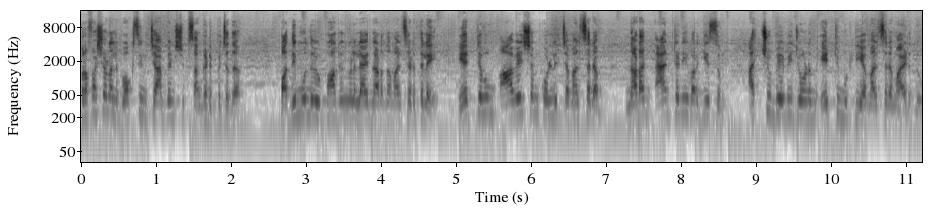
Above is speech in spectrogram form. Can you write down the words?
പ്രൊഫഷണൽ ബോക്സിംഗ് ചാമ്പ്യൻഷിപ്പ് സംഘടിപ്പിച്ചത്. പതിമൂന്ന് വിഭാഗങ്ങളിലായി നടന്ന മത്സരത്തിലെ ഏറ്റവും ആവേശം കൊള്ളിച്ച മത്സരം നടൻ ആന്റണി വർഗീസും അച്ചു ബേബി ജോണും ഏറ്റുമുട്ടിയ മത്സരമായിരുന്നു.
